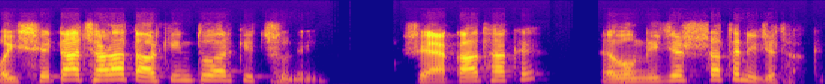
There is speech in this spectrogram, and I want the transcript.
ওই সেটা ছাড়া তার কিন্তু আর কিচ্ছু নেই। সে একা থাকে এবং নিজের সাথে নিজে থাকে।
